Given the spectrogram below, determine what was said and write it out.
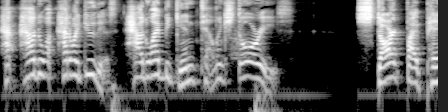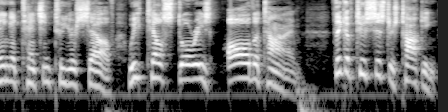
how, how, do I, how do I do this? How do I begin telling stories? Start by paying attention to yourself. We tell stories all the time. Think of two sisters talking.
